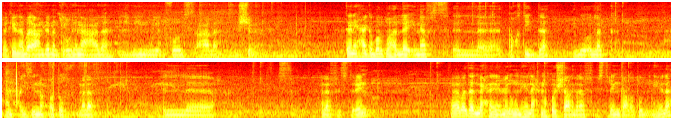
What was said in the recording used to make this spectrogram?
فكده بقى عندنا الدرو هنا على اليمين والفولس على الشمال. تاني حاجة برضو هنلاقي نفس التخطيط ده. بيقولك عايزين نحطه في ملف ملف string. فبدل ما إحنا نعمله من هنا إحنا نخش على ملف string على طول من هنا.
